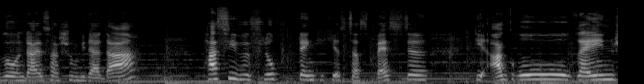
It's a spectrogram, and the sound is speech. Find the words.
So, und da ist er schon wieder da. Passive Flucht, denke ich, ist das Beste. Die Agro-Range,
